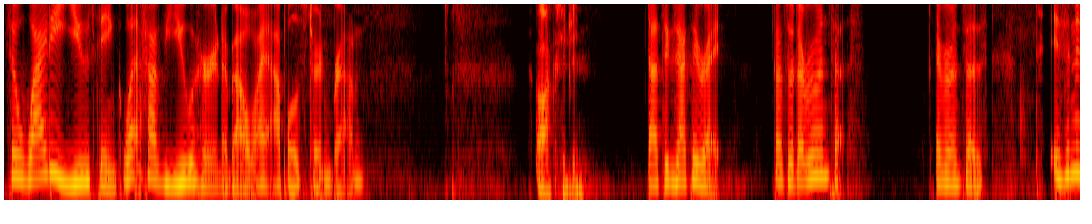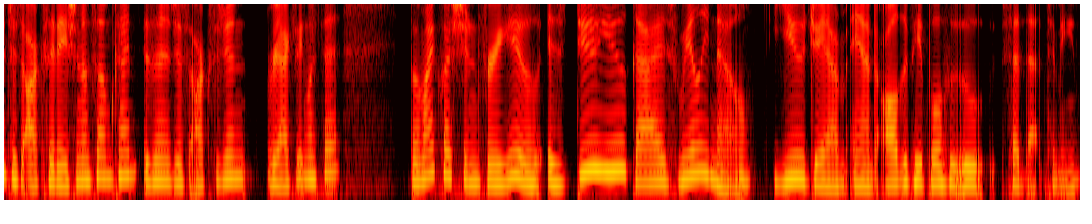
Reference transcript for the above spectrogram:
So, why do you think, what have you heard about why apples turn brown? Oxygen. That's exactly right. That's what everyone says. Everyone says, isn't it just oxidation of some kind? Isn't it just oxygen reacting with it? But my question for you is do you guys really know, you, Jam, and all the people who said that to me,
